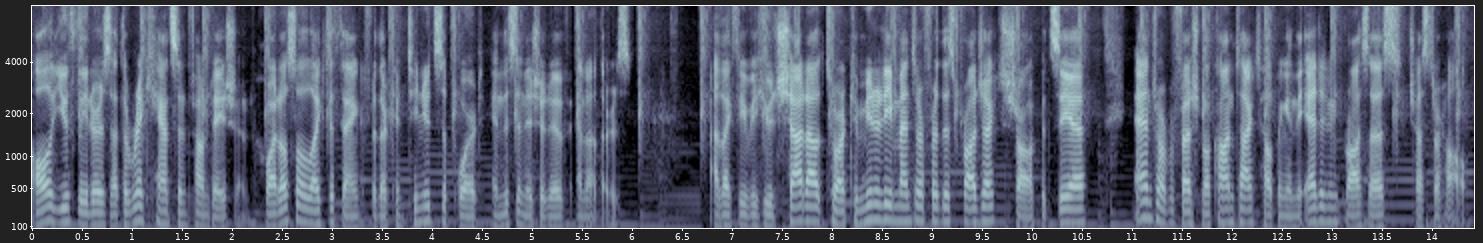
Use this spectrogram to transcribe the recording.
all youth leaders at the Rick Hansen Foundation, who I'd also like to thank for their continued support in this initiative and others. I'd like to give a huge shout out to our community mentor for this project, Charles Kutsia, and to our professional contact helping in the editing process, Chester Hall.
